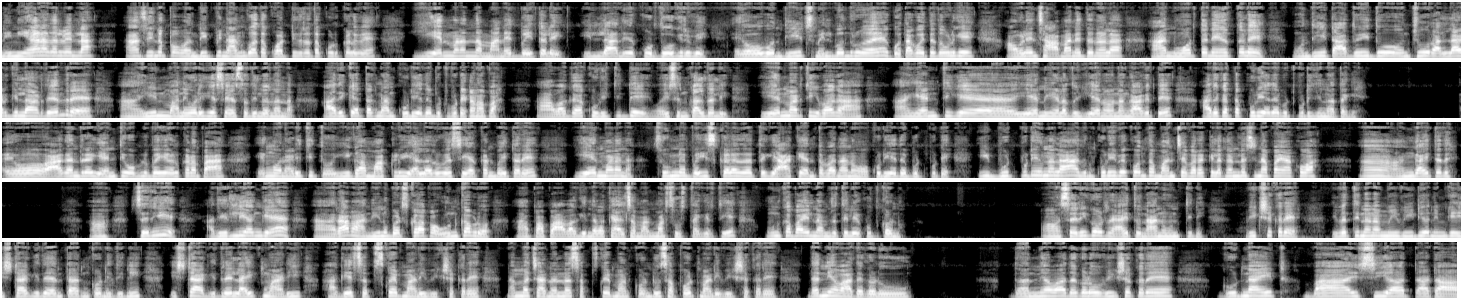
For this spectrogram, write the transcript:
ನೀನು ಹೇಳೋದಲ್ವೇನ್ಲ? ಆ ಸೀನಪ್ಪ ಒಂದು ದಿಪ್ಪಿ ನನಗೂ ಆತ ಕೊಟ್ಟಿದ್ರತ ಕುಡ್ಕೊಳ್ವೆ. ಏನು ಮಾಡೋದು ನಮ್ಮ ಮನೇದು ಬೈತಾಳೆ? ಇಲ್ಲ ಅಂದಿದ್ರೆ ಕುಡ್ದು ಹೋಗಿರ್ವಿ. ಅಯ್ಯೋ, ಒಂದು ಈಟ್ ಸ್ಮೆಲ್ ಬಂದ್ರು ಗೊತ್ತಾಗೋಯ್ತದ ಅವಳಿಗೆ. ಅವಳೇನು ಸಾಮಾನ್ಯದನಲ್ಲ. ಆ ನೋಡ್ತಾನೆ ಇರ್ತಾಳೆ. ಒಂದು ಈಟ್ ಅದು ಇದು ಒಂಚೂರು ಅಲ್ಲಾಡ್ಗಿಲ್ಲಾಡ್ದೆ ಅಂದರೆ ಇನ್ನು ಮನೆ ಒಳಗೆ ಸೇರ್ಸೋದಿಲ್ಲ ನನ್ನ. ಅದಕ್ಕೆ ಅತ್ತಾಗ ನಾನು ಕುಡಿಯೋದೆ ಬಿಟ್ಬಿಟ್ಟೆ ಕಣಪ್ಪ. ಆವಾಗ ಕುಡಿತಿದ್ದೆ ವಯಸ್ಸಿನ ಕಾಲದಲ್ಲಿ. ಏನು ಮಾಡ್ತಿ ಇವಾಗ? ಆ, ಹೆಂಡ್ತಿಗೆ ಏನು ಹೇಳೋದು, ಏನು ಅನ್ನಂಗೆ ಆಗುತ್ತೆ ಅದಕ್ಕೆ ಅತ್ತ ಕುಡಿಯೋದೇ ಬಿಟ್ಬಿಟ್ಟಿದ್ದೀನಿ ಅತ್ತಾಗೆ. ಅಯ್ಯೋ, ಹಾಗಂದ್ರೆ ಎಂಟಿ ಒಬ್ಳು ಬೈ ಹೇಳ್ಕಣಪ್ಪ ಹೆಂಗೋ ನಡೀತಿತ್ತು. ಈಗ ಮಕ್ಕಳು ಎಲ್ಲರೂ ಸೇರ್ಕೊಂಡು ಬೈತಾರೆ. ಏನು ಮಾಡೋಣ? ಸುಮ್ಮನೆ ಬೈಸ್ಕೊಳ್ಳೋದತ್ತಿಗೆ ಯಾಕೆ ಅಂತವ ನಾನು ಕುಡಿಯೋದೆ ಬಿಟ್ಬಿಟ್ಟೆ. ಈ ಬಿಟ್ಬಿಟ್ಟಿವ್ನಲ್ಲ ಅದನ್ನ ಕುಡಿಬೇಕು ಅಂತ ಮಂಚೆ ಬರೋಕ್ಕಿಲ್ಲ ಕಂಡ್ಲ ಸಿನಪ್ಪ ಯಾಕವ ಹಾಂ ಹಂಗಾಯ್ತದೆ. ಹಾಂ ಸರಿ, ಅದಿರಲಿ ಹಂಗೆ. ಆರಾಮ ರಾಮ, ನೀನು ಬಡ್ಸ್ಕೊಳಪ್ಪ, ಉಣ್ಕೊಬಿಡು. ಆ, ಪಾಪ ಆವಾಗಿಂದವ ಕೆಲಸ ಮಾಡಿ ಮಾಡಿ ಸುಸ್ತಾಗಿರ್ತಿ. ಉಣ್ಕ ಬಾಯಿಲಿ ನಮ್ಮ ಜೊತೆಲಿ ಕೂತ್ಕೊಂಡು. ಹಾಂ ಸರಿ ಕೊಡ್ರಿ ಆಯಿತು, ನಾನು ಉಣ್ತೀನಿ. ವೀಕ್ಷಕರೇ, ಇವತ್ತಿನ ನಮ್ಮ ಈ ವಿಡಿಯೋ ನಿಮಗೆ ಇಷ್ಟ ಆಗಿದೆ ಅಂತ ಅಂದ್ಕೊಂಡಿದ್ದೀನಿ ಇಷ್ಟ ಆಗಿದ್ರೆ ಲೈಕ್ ಮಾಡಿ, ಹಾಗೆ ಸಬ್ಸ್ಕ್ರೈಬ್ ಮಾಡಿ ವೀಕ್ಷಕರೇ. ನಮ್ಮ ಚಾನಲ್ನ ಸಬ್ಸ್ಕ್ರೈಬ್ ಮಾಡಿಕೊಂಡು ಸಪೋರ್ಟ್ ಮಾಡಿ ವೀಕ್ಷಕರೇ. ಧನ್ಯವಾದಗಳು. ಧನ್ಯವಾದಗಳು ವೀಕ್ಷಕರೇ. Good night. Bye. See ya tata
